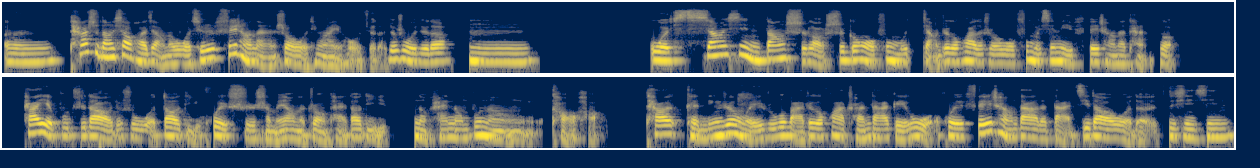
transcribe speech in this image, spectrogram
嗯，他是当笑话讲的，我其实非常难受。我听完以后，我觉得就是我觉得，嗯，我相信当时老师跟我父母讲这个话的时候，我父母心里非常的忐忑，他也不知道就是我到底会是什么样的状态，到底能还能不能考好。他肯定认为，如果把这个话传达给我，会非常大的打击到我的自信心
